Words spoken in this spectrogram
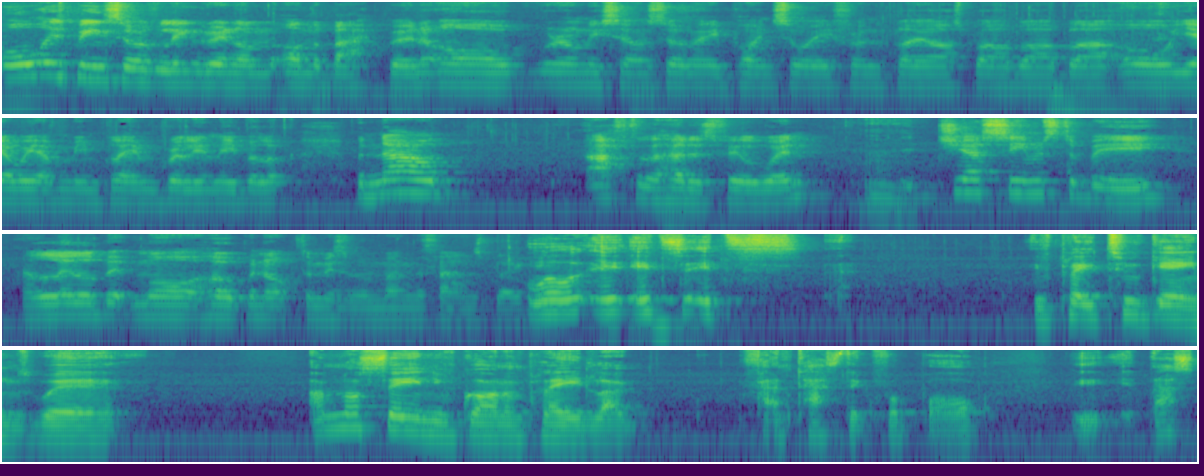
always been sort of lingering on on the back burner. Oh, we're only so so many points away from the playoffs. Blah blah blah. Oh yeah, we haven't been playing brilliantly, but look. But now, after the Huddersfield win, hmm. it just seems to be a little bit more hope and optimism among the fans, Blake. Well, it, it's it's you've played two games where I'm not saying you've gone and played like fantastic football. It, it- that's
